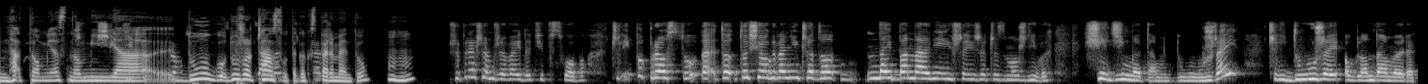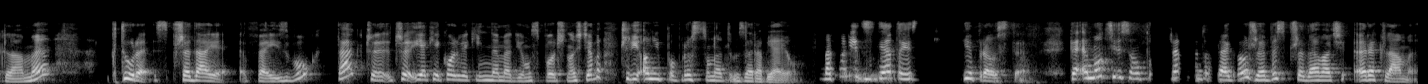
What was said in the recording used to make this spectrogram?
Natomiast no, mija długo, dużo czasu tego eksperymentu. Mhm. Przepraszam, że wejdę ci w słowo. Czyli po prostu e, to, to się ogranicza do najbanalniejszej rzeczy z możliwych. Siedzimy tam dłużej, czyli dłużej oglądamy reklamy, które sprzedaje Facebook, tak? Czy, czy jakiekolwiek inne medium społecznościowe, czyli oni po prostu na tym zarabiają. Na koniec dnia to jest proste. Te emocje są potrzebne do tego, żeby sprzedawać reklamy.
